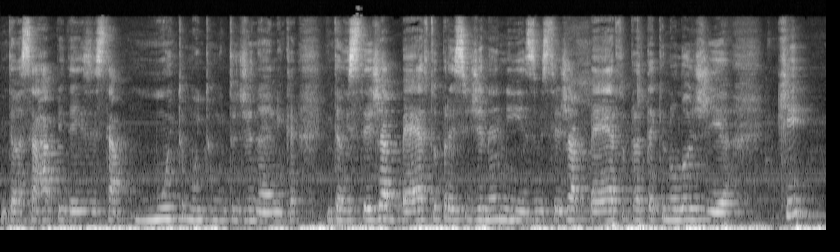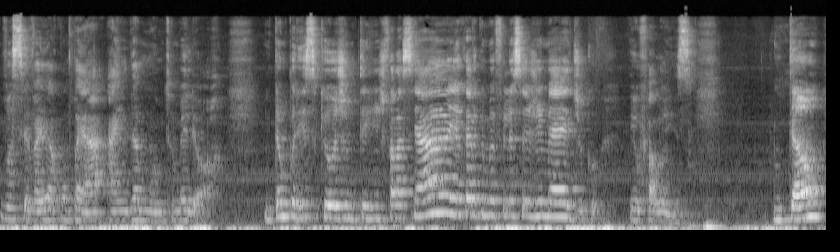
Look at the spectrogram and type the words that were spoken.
Então essa rapidez está muito, muito, muito dinâmica. Então esteja aberto para esse dinamismo, esteja aberto para a tecnologia que você vai acompanhar ainda muito melhor. Então por isso que hoje tem gente que fala assim: "Ah, eu quero que meu filho seja médico". Eu falo isso. Então,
